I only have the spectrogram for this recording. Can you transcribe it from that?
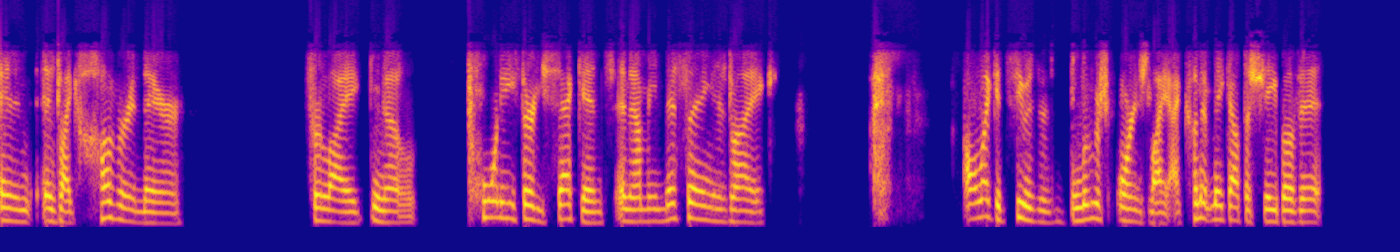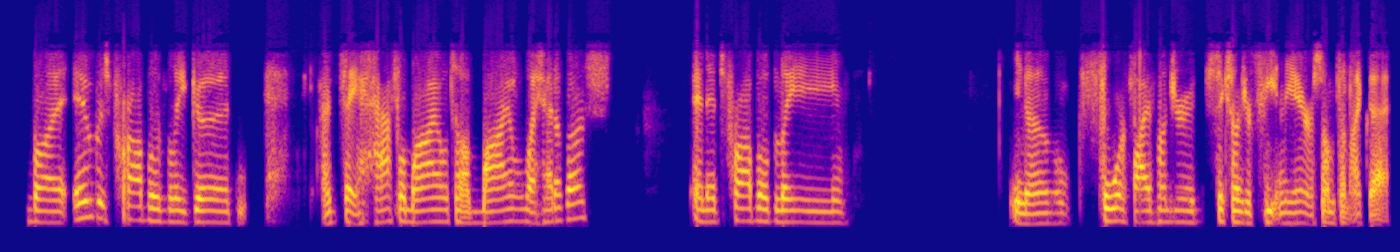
and is like hovering there for like, you know, 20, 30 seconds. And I mean, this thing is like, all I could see was this bluish orange light. I couldn't make out the shape of it, but it was probably good, I'd say half a mile to a mile ahead of us. And it's probably, you know, four or 500, 600 feet in the air or something like that.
